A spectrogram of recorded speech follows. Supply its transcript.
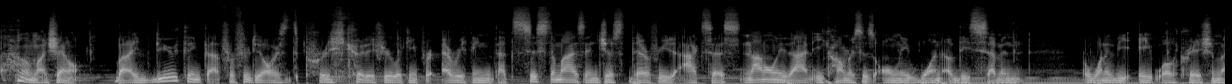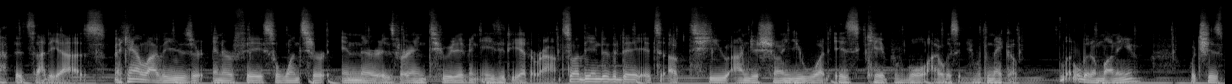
on my channel. But I do think that for $50, it's pretty good if you're looking for everything that's systemized and just there for you to access. Not only that, e-commerce is only one of these seven or one of the eight wealth creation methods that he has. I can't lie, the user interface once you're in there is very intuitive and easy to get around. So at the end of the day, it's up to you. I'm just showing you what is capable. I was able to make a little bit of money which is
